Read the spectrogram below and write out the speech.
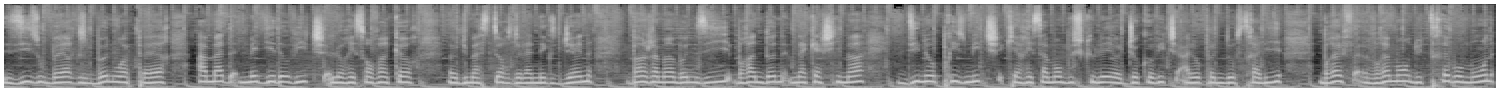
Zizou Bergs, Benoît Père, Ahmad Medjedovic, le récent vainqueur euh, du Masters de la Next Gen, Benjamin Bonzi, Brandon Nakashima, Dino Prismic qui a récemment bousculé euh, Djokovic à l'Open d'Australie. Bref, vraiment du très beau monde.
